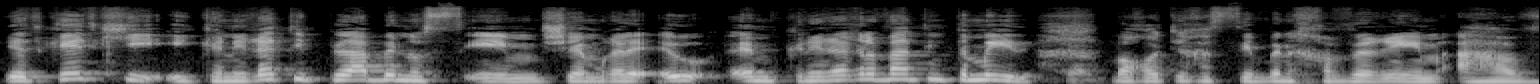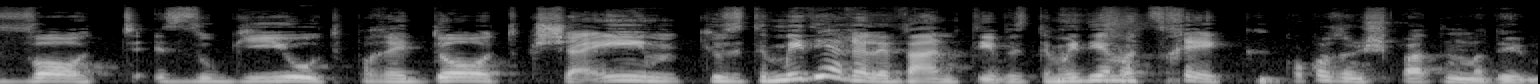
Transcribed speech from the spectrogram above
היא עדכנית כי היא כנראה טיפלה בנושאים שהם רל... הם כנראה רלוונטיים תמיד. כן. מערכות יחסים בין חברים, אהבות, זוגיות, פרדות, קשיים, כאילו זה תמיד יהיה רלוונטי וזה תמיד יהיה מצחיק. קודם כל זה משפט מדהים,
